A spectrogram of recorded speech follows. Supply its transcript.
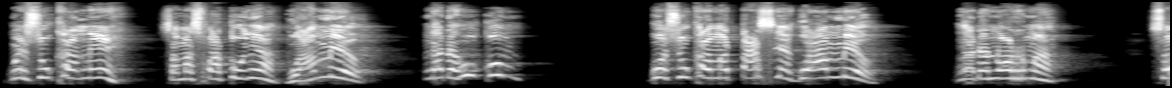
Gue suka nih sama sepatunya, gue ambil. Nggak ada hukum. Gue suka sama tasnya, gue ambil. Nggak ada norma. So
